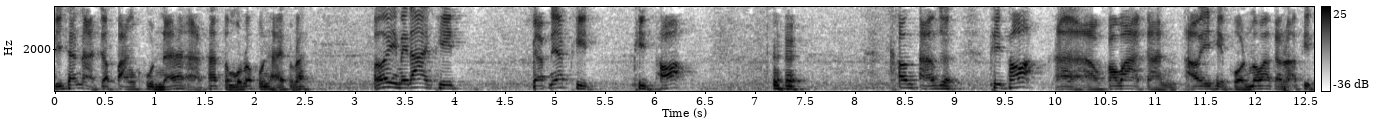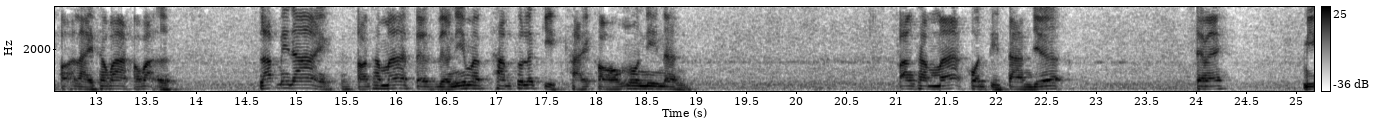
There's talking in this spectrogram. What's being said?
ดิฉันอาจจะฟังคุณนะอ่าถ้าสมมุติว่าคุณหายผมว่าเอ้ยไม่ได้ผิด แบบเนี้ยผิดผิดเพราะคำถามคือผิดเพราะอ่าเอาก็ว่ากัน เอาเหตุผลมาว่ากันว่าผิดเพราะอะไรถ้าว่าเขาว่า เออ รับไม่ได้ สอนธรรมะแต่เดี๋ยวนี้มาทำธุรกิจขายของโน่นนี่นั่น ฟังธรรมะคนติดตามเยอะ ใช่ไหม มี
